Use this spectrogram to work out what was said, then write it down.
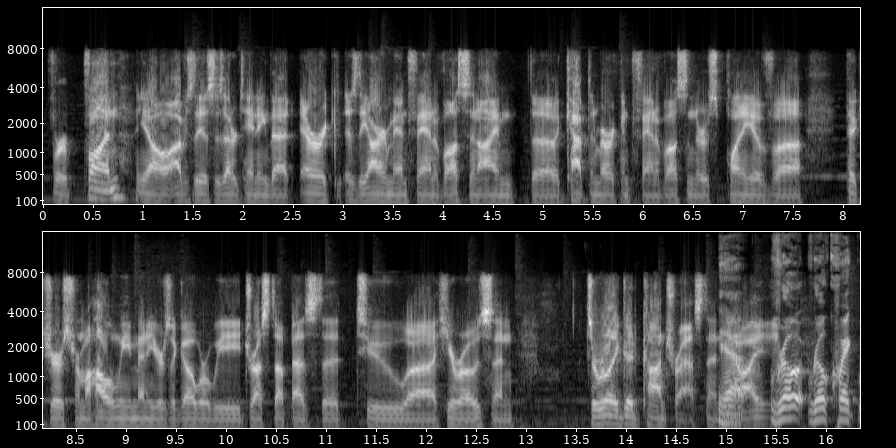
for fun, you know, obviously this is entertaining that Eric is the Iron Man fan of us, and I'm the Captain American fan of us, and there's plenty of uh, pictures from a Halloween many years ago where we dressed up as the two uh, heroes and it's a really good contrast. And yeah, you know, I, real real quick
